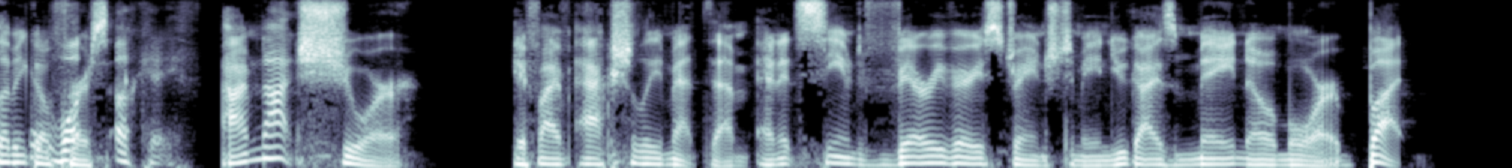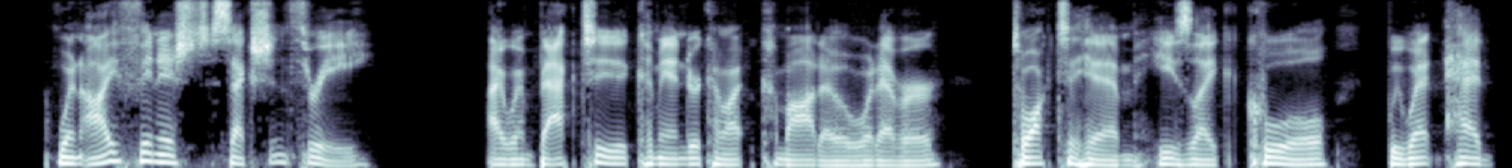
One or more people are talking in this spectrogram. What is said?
Let me go What- first. Okay. I'm not sure if I've actually met them, and it seemed very, very strange to me, and you guys may know more. But when I finished section three, I went back to Commander Kam- Kamado or whatever, talked to him. He's like, cool. We went, had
